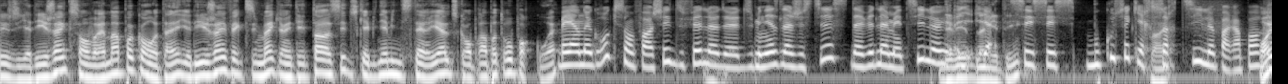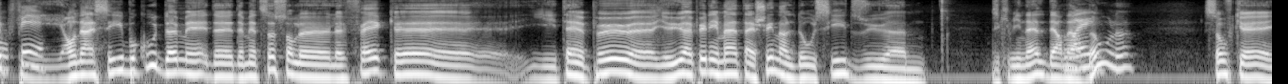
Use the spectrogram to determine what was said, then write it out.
dire, il y a des gens qui sont vraiment pas contents. Il y a des gens, effectivement, qui ont été tassés du cabinet ministériel. Tu comprends pas trop pourquoi. Ben, il y en a gros qui sont fâchés du fait là, de- du ministre de la Justice, David Lametti. Là, David c'est- C'est beaucoup ça qui est Ouais. ressorti là, par rapport au fait. on a essayé beaucoup de, me- de, de mettre ça sur le, le fait que euh, il était un peu. euh, il y a eu un peu les mains attachées dans le dossier du, euh, du criminel Bernardo. Là. Sauf que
